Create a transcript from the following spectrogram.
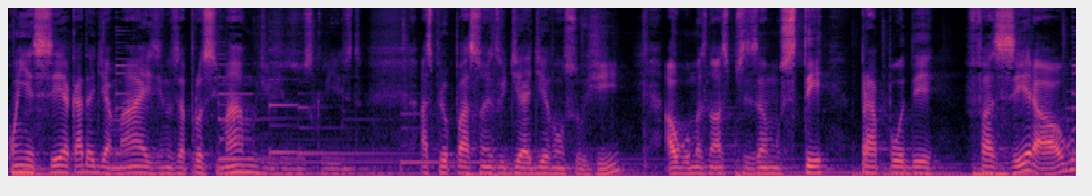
conhecer a cada dia mais e nos aproximarmos de Jesus Cristo. As preocupações do dia a dia vão surgir, algumas nós precisamos ter para poder fazer algo,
